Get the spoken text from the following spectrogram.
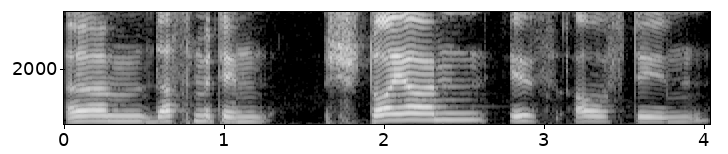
Ähm, das mit den Steuern ist auf den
